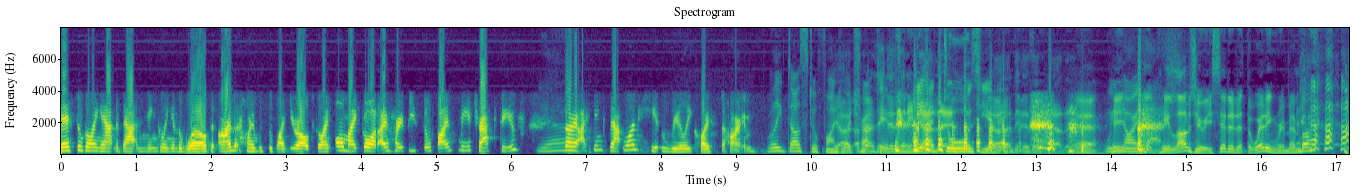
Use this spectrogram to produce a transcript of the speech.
They're still going out and about and mingling in the world, and I'm at home with the one year old going, Oh my God, I hope he still finds me attractive. yeah. So I think that one hit really close to home. well, he does still find Yeah, you I- I don't attractive. think there's any he doubt there. adores you. I don't think there's any doubt there. Yeah. We he, know he- that. He, loves you. He said it at the wedding, remember?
